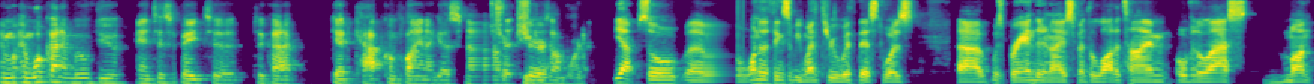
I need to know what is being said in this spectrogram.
And, and what kind of move do you anticipate to to kind of get cap compliant? I guess now sure, that sure. on board. Yeah. So uh, one of the things that we went through with this was uh, was Brandon and I spent a lot of time over the last month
